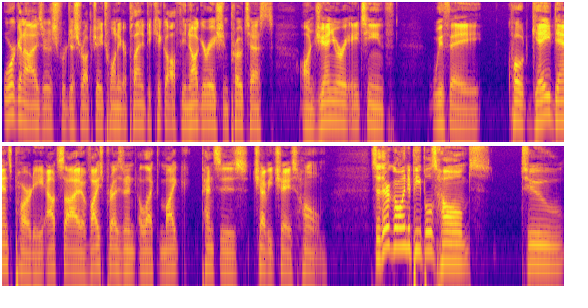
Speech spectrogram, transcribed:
organizers for Disrupt J20 are planning to kick off the inauguration protests on January 18th with a quote gay dance party outside of Vice President elect Mike Pence's Chevy Chase home. So they're going to people's homes to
